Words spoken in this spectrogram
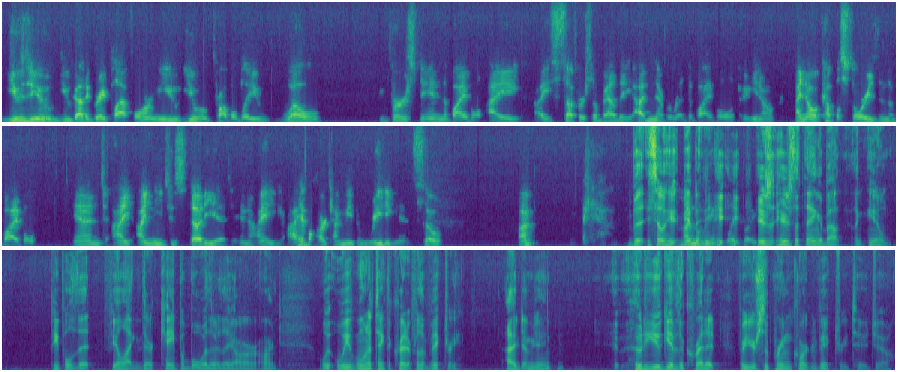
Use you. You got a great platform. You you were probably well versed in the Bible. I I suffer so badly. I've never read the Bible. You know, I know a couple stories in the Bible, and I I need to study it, and I I have a hard time even reading it. So I'm But so here, yeah, but he- here's here's the thing about like, you know people that feel like they're capable, whether they are or aren't. We, we want to take the credit for the victory. I, I mean, who do you give the credit for your Supreme Court victory to, Joe?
